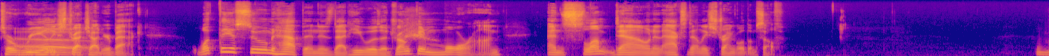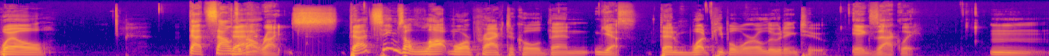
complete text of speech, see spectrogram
to really stretch out Oh. your back. What they assumed happened is that he was a drunken moron and slumped down and accidentally strangled himself. Well, That sounds about right. That seems a lot more practical than Yes, than what people were alluding to. exactly. Mm.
